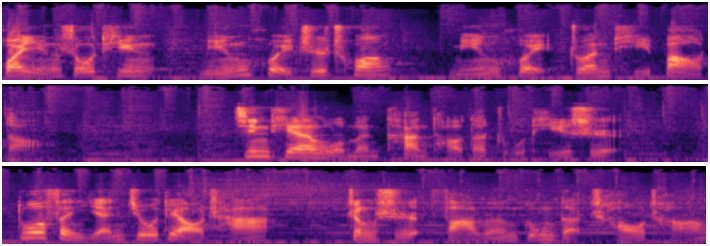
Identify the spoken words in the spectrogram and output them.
欢迎收听明慧之窗明慧专题报道。今天我们探讨的主题是多份研究调查证实法轮功的超常。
